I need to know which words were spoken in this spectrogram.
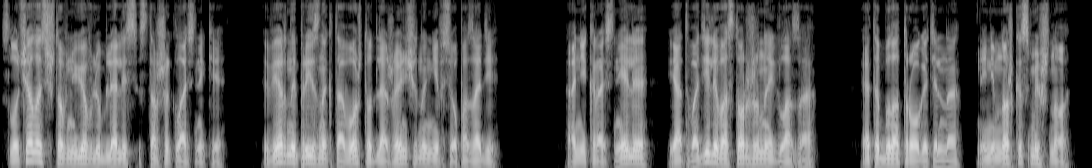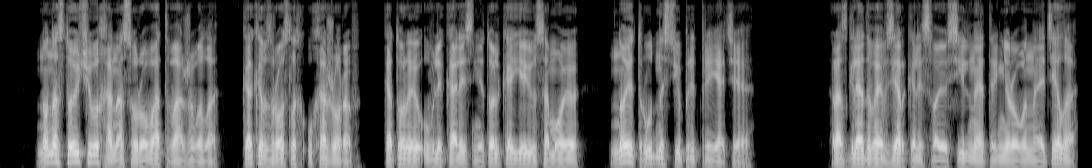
Случалось, что в нее влюблялись старшеклассники. Верный признак того, что для женщины не все позади. Они краснели и отводили восторженные глаза. Это было трогательно и немножко смешно, но настойчивых она сурово отваживала, как и взрослых ухажеров, которые увлекались не только ею самою, но и трудностью предприятия. Разглядывая в зеркале свое сильное тренированное тело,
